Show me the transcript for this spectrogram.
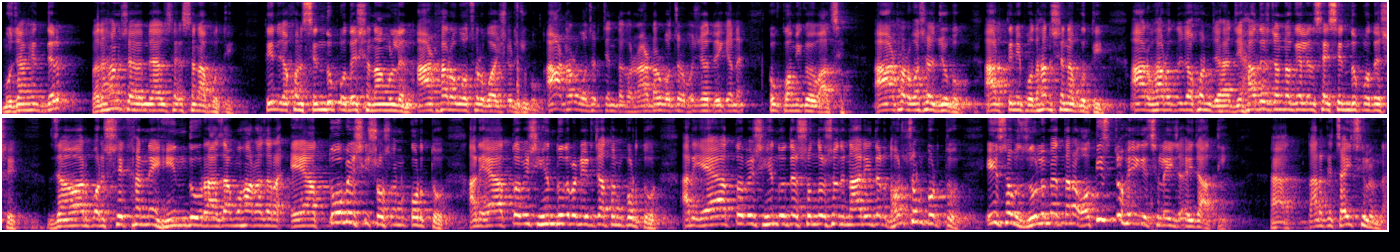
মুজাহিদদের প্রধান সেনাপতি তিনি যখন সিন্ধু প্রদেশে নামলেন, আঠারো বছর বয়সের যুবক। আঠারো বছর চিন্তা করেন, আঠারো বছর বয়সে হয়তো এখানে খুব কমই কেউ আছে। আঠারো বছরের যুবক। আর তিনি প্রধান সেনাপতি। আর ভারতে যখন জেহা- জেহাদের জন্য গেলেন সেই সিন্ধু প্রদেশে, যাওয়ার পরে সেখানে হিন্দু রাজা, মহারাজারা এত বেশি শোষণ করত, আর এত বেশি হিন্দুদের নির্যাতন করত, আর এত বেশি হিন্দুদের সুন্দর সুন্দর নারীদের ধর্ষণ করত, এইসব জুলুমে তারা অতিষ্ঠ হয়ে গেছিল এই জাতি। হ্যাঁ তারকে চাইছিল না?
